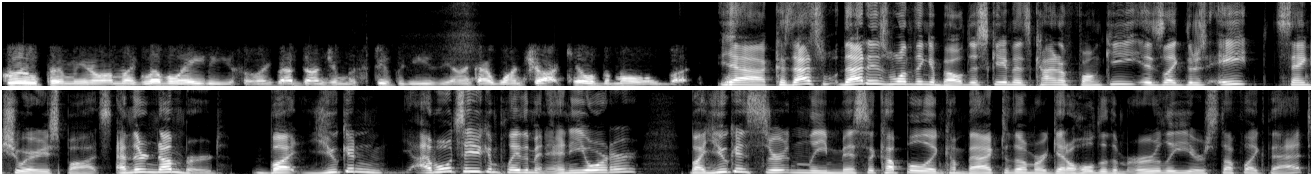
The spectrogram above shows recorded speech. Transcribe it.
group, and you know, I'm like level 80, so like that dungeon was stupid easy. I think I one shot killed the mole, but Yeah, because that's that is one thing about this game that's kind of funky. Is like there's eight sanctuary spots and they're numbered, but you can I won't say you can play them in any order, but you can certainly miss a couple and come back to them or get a hold of them early or stuff like that.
